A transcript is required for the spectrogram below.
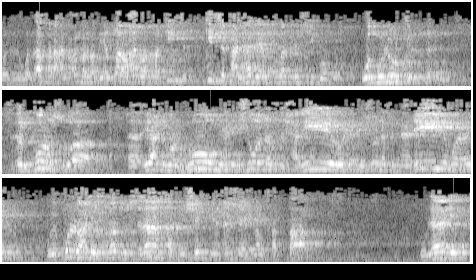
والأثر عن عمر رضي الله عنه قال كيف, كيف تفعل هذا يا رسول الله وملوك الفرس و يعني والروم يعيشون في الحرير ويعيشون في النعيم ويعيشون ويقول له عليه الصلاة والسلام أفي شك أنت ابن الخطاب؟ أولئك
